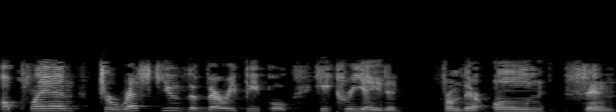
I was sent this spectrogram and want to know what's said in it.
a plan to rescue the very people He created from their own sin.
